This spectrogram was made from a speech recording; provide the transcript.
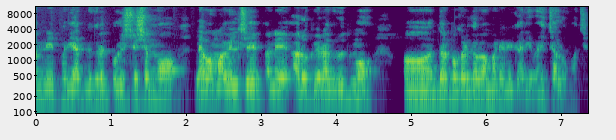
એમની ફરિયાદ મેઘરજ પોલીસ સ્ટેશનમાં લેવામાં આવેલ છે અને આરોપીઓના વિરુદ્ધમાં ધરપકડ કરવા માટેની કાર્યવાહી ચાલુમાં છે.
